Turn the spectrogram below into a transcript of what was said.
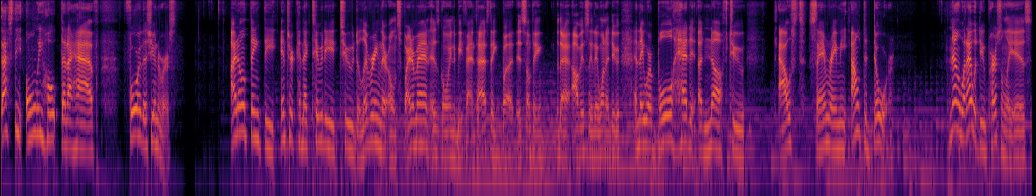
that's the only hope that I have for this universe. I don't think the interconnectivity to delivering their own Spider-Man is going to be fantastic, but it's something that obviously they want to do. And they were bullheaded enough to oust Sam Raimi out the door. Now, what I would do personally is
